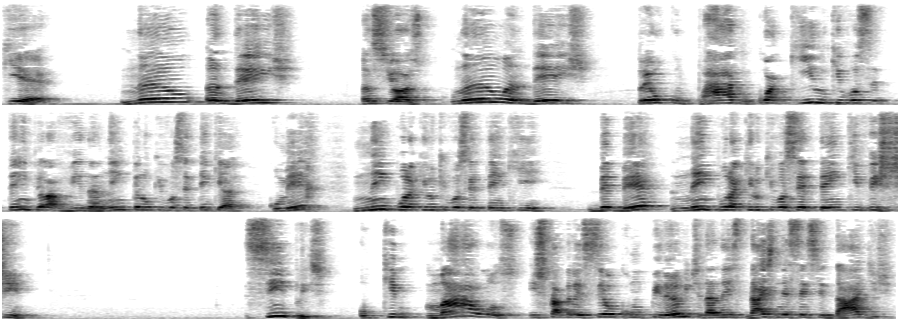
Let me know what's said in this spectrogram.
que é não andeis ansiosos, não andeis preocupado com aquilo que você tem pela vida, nem pelo que você tem que comer, nem por aquilo que você tem que beber, nem por aquilo que você tem que vestir. Simples, o que Malos estabeleceu como pirâmide das necessidades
